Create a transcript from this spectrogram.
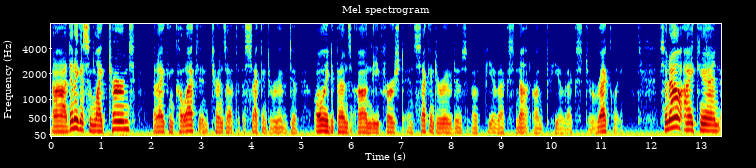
Uh, then I get some like terms that I can collect, and it turns out that the second derivative only depends on the first and second derivatives of p of x, not on p of x directly. So now I can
